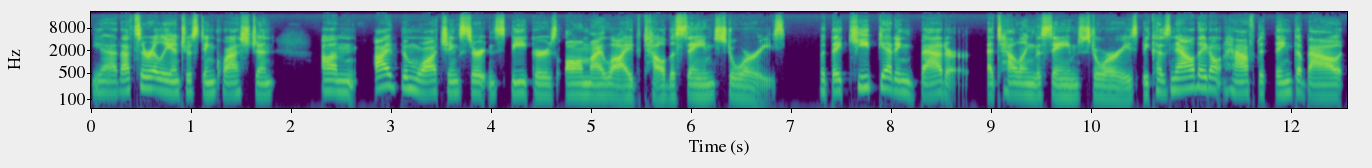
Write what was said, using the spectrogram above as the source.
Yeah, that's a really interesting question. Um, I've been watching certain speakers all my life tell the same stories, but they keep getting better at telling the same stories because now they don't have to think about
